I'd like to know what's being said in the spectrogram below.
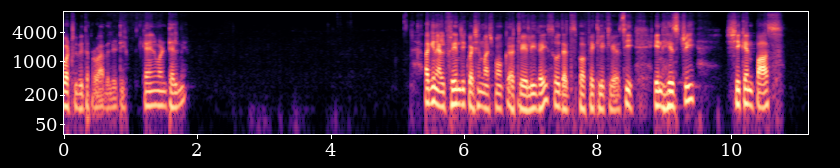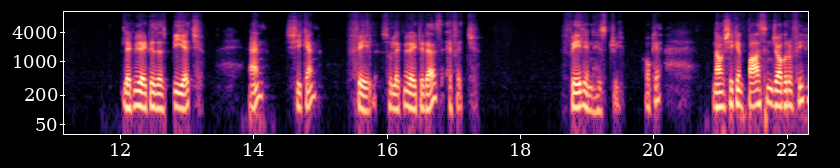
What will be the probability? Can anyone tell me? Again i'll frame the question much more clearly guys so that's perfectly clear. See in history she can pass let me write this as ph and she can fail. So let me write it as FH, fail in history. Okay. Now she can pass in geography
